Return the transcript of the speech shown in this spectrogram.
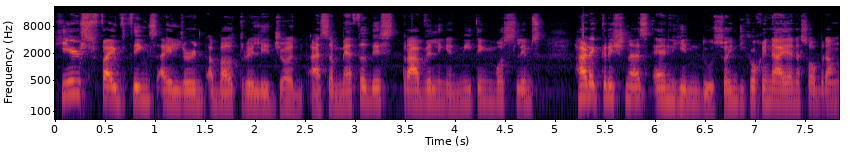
Here's five things I learned about religion as a Methodist traveling and meeting Muslims, Hare Krishnas, and Hindus. So, hindi ko kinaya na sobrang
